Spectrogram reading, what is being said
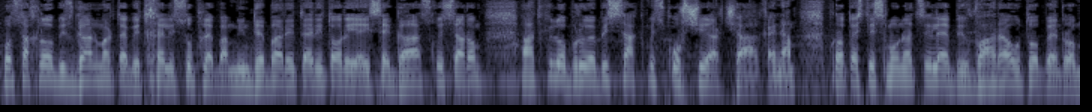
მოსახლეობის განმარტებით ხელისუფლება მიმდებარე ტერიტორია ისე გაასხვისა, რომ ადგილობრივების საქმის კურსში არ ჩააყენა. პროტესტის მონაწილეები ვარაუდობენ, რომ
